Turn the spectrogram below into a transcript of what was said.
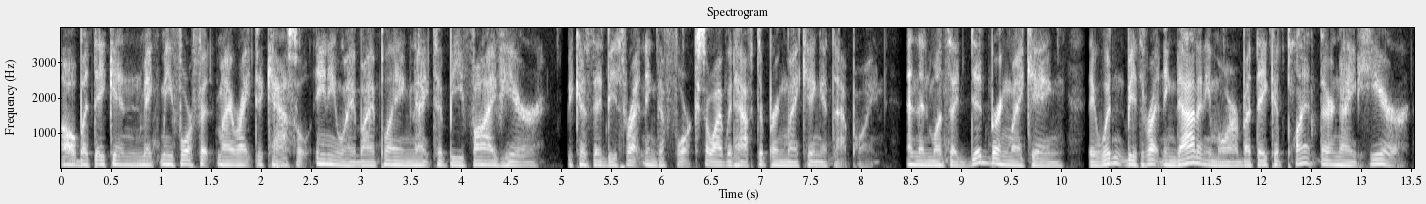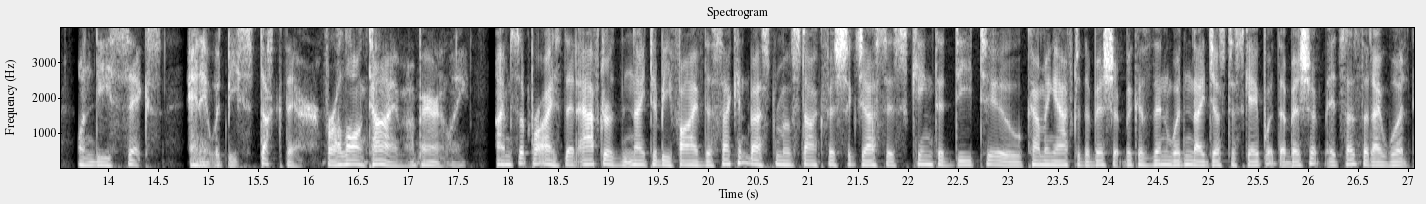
Oh, but they can make me forfeit my right to castle anyway by playing knight to b5 here because they'd be threatening the fork. So I would have to bring my king at that point. And then once I did bring my king, they wouldn't be threatening that anymore, but they could plant their knight here on d6 and it would be stuck there for a long time, apparently. I'm surprised that after knight to b5, the second best move Stockfish suggests is king to d2, coming after the bishop, because then wouldn't I just escape with the bishop? It says that I would,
